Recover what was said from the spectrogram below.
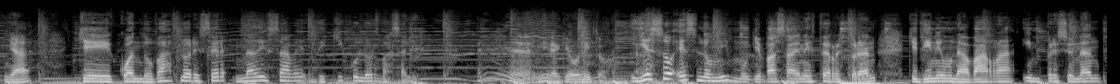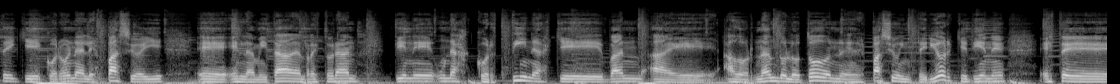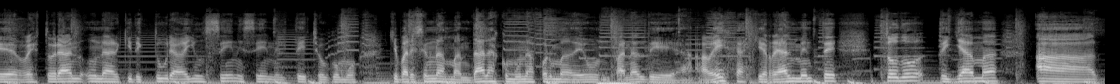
¿ya? Que cuando va a florecer nadie sabe de qué color va a salir. Eh, mira qué bonito. Y eso es lo mismo que pasa en este restaurante que tiene una barra impresionante que corona el espacio ahí eh, en la mitad del restaurante. Tiene unas cortinas que van eh, adornándolo todo en el espacio interior que tiene este restaurante, una arquitectura, hay un CNC en el techo como que parecen unas mandalas como una forma de un panal de abejas que realmente todo te llama a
